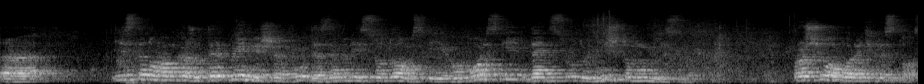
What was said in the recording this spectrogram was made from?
Е, істинно вам кажу, терпиміше буде землі Содомській і Гоморській в день суду, ніж тому місту. Про що говорить Христос?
